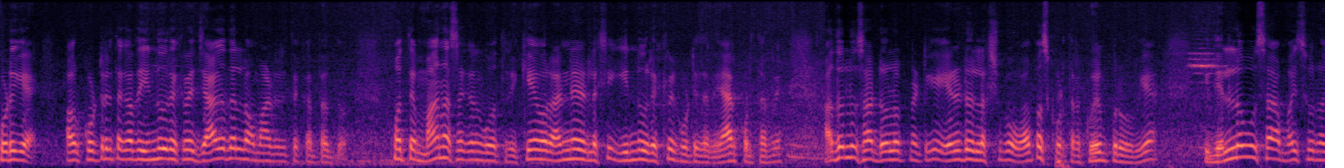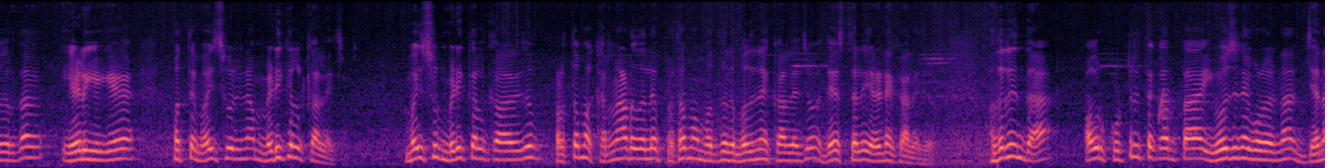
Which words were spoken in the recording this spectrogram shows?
ಕೊಡುಗೆ. ಅವ್ರು ಕೊಟ್ಟಿರ್ತಕ್ಕಂಥ ಇನ್ನೂರು ಎಕರೆ ಜಾಗದಲ್ಲಿ ನಾವು ಮಾಡಿರ್ತಕ್ಕಂಥದ್ದು. ಮತ್ತು ಮಾನಸ ಗಂಗೋತ್ರಿ, ಕೇವಲ ಹನ್ನೆರಡು ಲಕ್ಷಕ್ಕೆ ಇನ್ನೂರು ಎಕರೆ ಕೊಟ್ಟಿದ್ದಾರೆ. ಯಾರು ಕೊಡ್ತಾರೆ? ಅದರಲ್ಲೂ ಸಹ ಡೆವಲಪ್ಮೆಂಟ್ಗೆ ಎರಡು ಲಕ್ಷ ರೂಪಾಯಿ ವಾಪಸ್ ಕೊಡ್ತಾರೆ ಕುವೆಂಪುರವ್ರಿಗೆ ಇದೆಲ್ಲವೂ ಸಹ ಮೈಸೂರು ನಗರದ ಏಳಿಗೆಗೆ, ಮತ್ತು ಮೈಸೂರಿನ medical college. Mysuru medical college ಪ್ರಥಮ, ಕರ್ನಾಟಕದಲ್ಲೇ ಪ್ರಥಮ, ಮೊದಲ, ಮೊದಲನೇ ಕಾಲೇಜು, ದೇಶದಲ್ಲಿ ಎರಡನೇ ಕಾಲೇಜು. ಅದರಿಂದ ಅವರು ಕೊಟ್ಟಿರ್ತಕ್ಕಂಥ ಯೋಜನೆಗಳನ್ನು ಜನ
